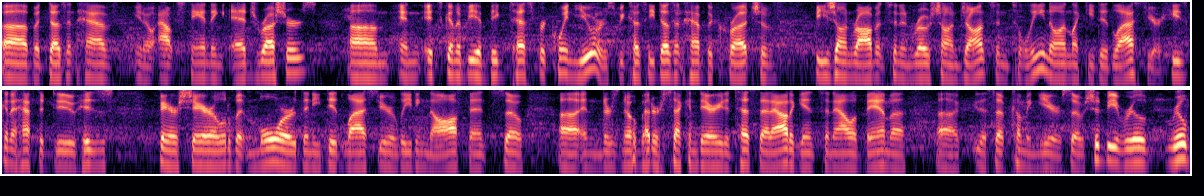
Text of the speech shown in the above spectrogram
uh, but doesn't have you know outstanding edge rushers. Um, and it's going to be a big test for Quinn Ewers because he doesn't have the crutch of Bijan Robinson and Roschon Johnson to lean on like he did last year. He's going to have to do his fair share, a little bit more than he did last year, leading the offense. So, uh, and there's no better secondary to test that out against in Alabama uh, this upcoming year. So, it should be a real, real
